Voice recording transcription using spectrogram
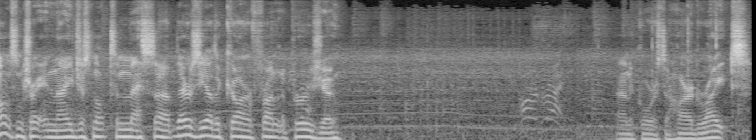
Concentrating now, just not to mess up. There's the other car in front, the Peugeot. And of course, a hard right.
